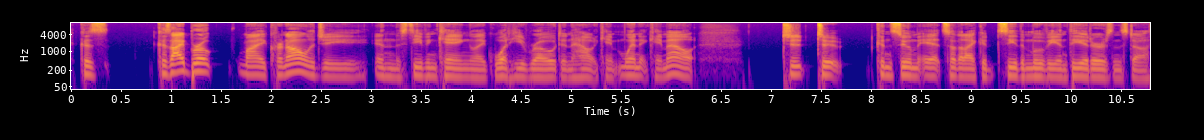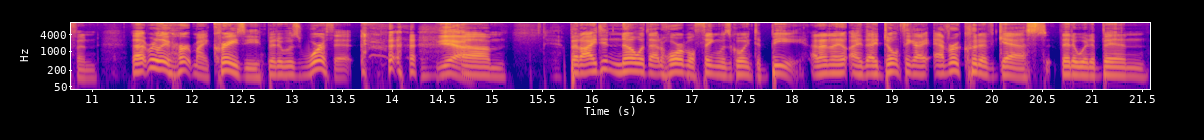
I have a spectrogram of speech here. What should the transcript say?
because because I broke my chronology in the Stephen King, like what he wrote and how it came when it came out, to to consume it so that I could see the movie in theaters and stuff, and that really hurt my crazy, but it was worth it. Yeah. Um, but I didn't know what that horrible thing was going to be, and I, I I don't think I ever could have guessed that it would have been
